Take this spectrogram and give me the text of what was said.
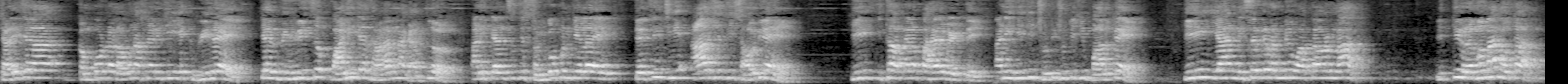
शाळेच्या कंपाऊंडला लागून असणारी जी एक विहीर आहे त्या विहिरीचं पाणी त्या झाडांना घातलं आणि त्यांचं जे संगोपन केलं आहे त्याची जी आज जी सावली आहे ही इथं आपल्याला पाहायला भेटते. आणि ही जी छोटी छोटी जी बालकं आहे ही या निसर्गरम्य वातावरणात इतकी रममान होतात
